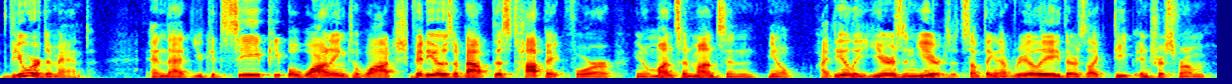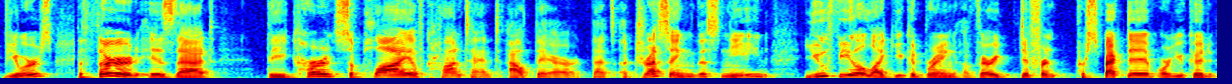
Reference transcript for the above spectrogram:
viewer demand and that you could see people wanting to watch videos about this topic for you know months and months and you know ideally years and years. It's something that really there's like deep interest from viewers. The third is that the current supply of content out there that's addressing this need you feel like you could bring a very different perspective or you could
